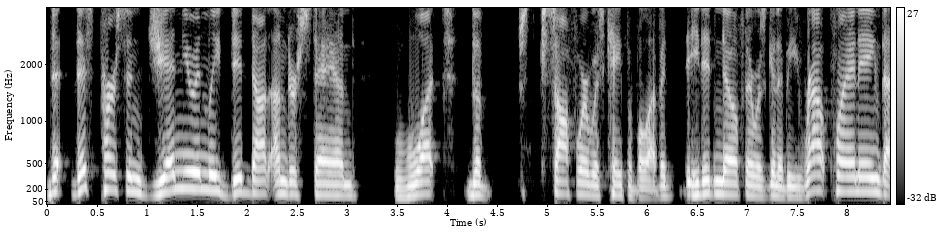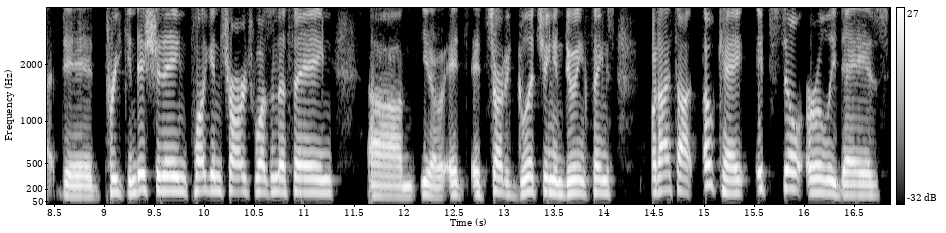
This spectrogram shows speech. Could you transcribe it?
That this person genuinely did not understand what the software was capable of. It, he didn't know if there was going to be route planning that did preconditioning, plug-in charge wasn't a thing. Um, you know, it it started glitching and doing things. But I thought, okay, it's still early days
